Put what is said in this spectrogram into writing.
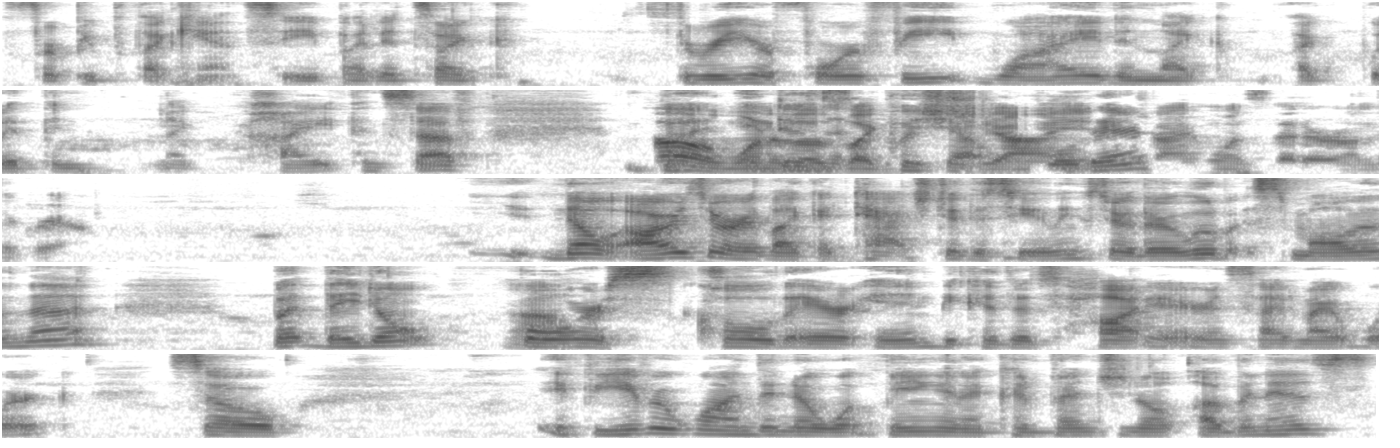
for people that can't see, but it's like three or four feet wide and like like width and like height and stuff. Oh, one of those like push out giant, giant ones that are on the ground. No, ours are like attached to the ceiling, so they're a little bit smaller than that, but they don't Oh. force cold air in because it's hot air inside my work. So if you ever wanted to know what being in a conventional oven is,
